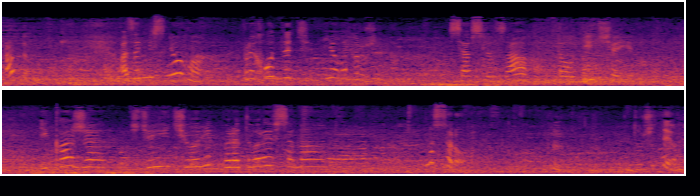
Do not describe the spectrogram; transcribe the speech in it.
правда? А замість нього приходить його дружина, вся в сльозах та у відчаї, і каже, що її чоловік перетворився на носорога. Дивно.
